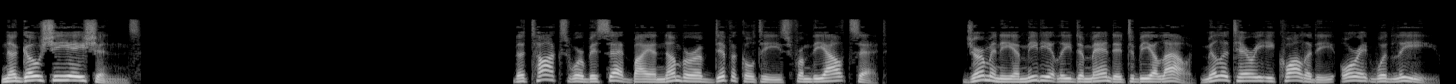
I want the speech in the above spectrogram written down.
Negotiations The talks were beset by a number of difficulties from the outset. Germany immediately demanded to be allowed military equality or it would leave.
